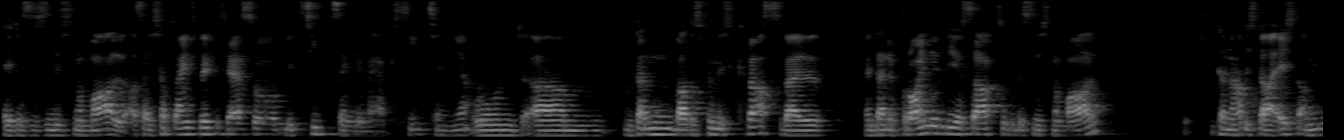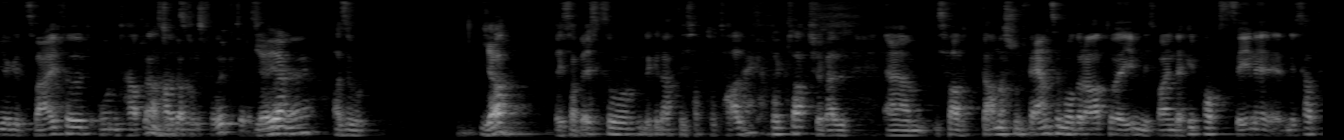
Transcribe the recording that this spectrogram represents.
hey, das ist nicht normal. Also ich habe es eigentlich wirklich erst so mit 17 gemerkt. 17, ja. Und, ähm, und dann war das für mich krass, weil wenn deine Freundin dir sagt, so, du bist nicht normal, dann habe ich da echt an mir gezweifelt und habe dann du halt das so, ist verrückt oder so. Ja, ja. also ja, ich habe echt so gedacht, ich habe total einen auf der Klatsche, weil ähm, ich war damals schon Fernsehmoderator eben, ich war in der Hip-Hop-Szene, mich hat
